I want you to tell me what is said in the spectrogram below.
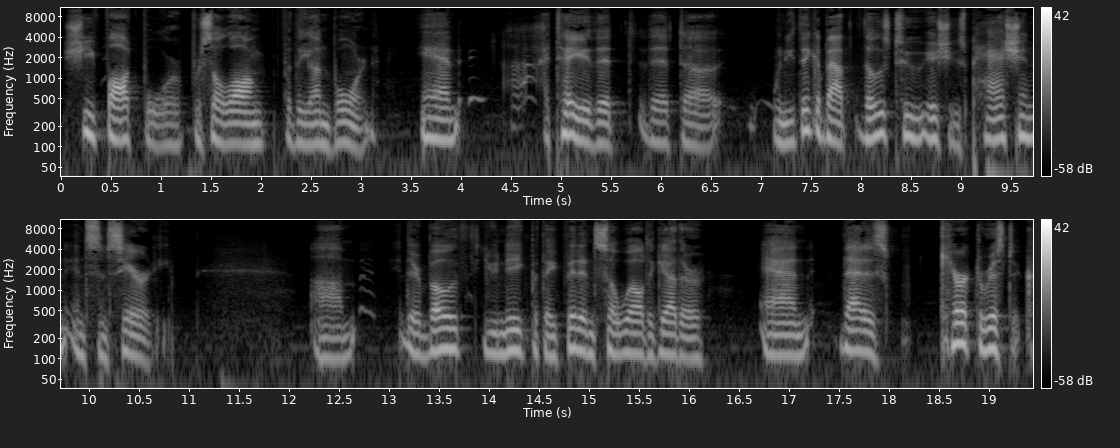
she fought for for so long for the unborn, and I tell you that that uh, when you think about those two issues, passion and sincerity, um, they're both unique, but they fit in so well together, and that is characteristic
